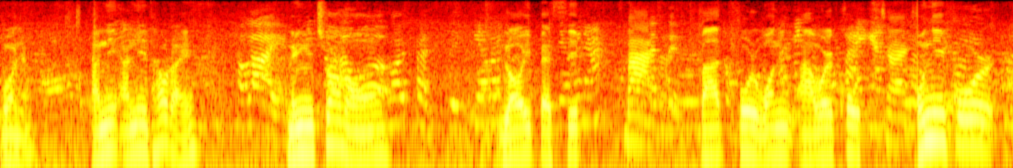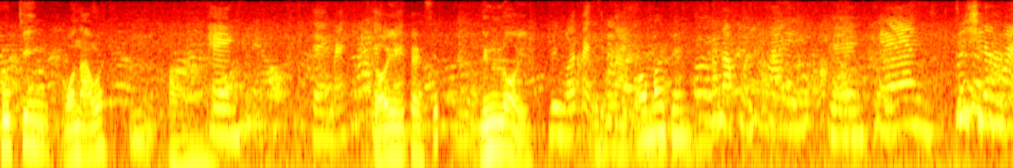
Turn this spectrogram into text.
뭐하냐? 아니 아니 타오라이 เท่าไหร่ 능 추어몽 ร้อยแปดสิบ 180 บาท but for one hour coach ใช่ only for booking one hour 아 แพง แพงไหม 러이 80? 능 러이 หนึ่งร้อยแปดสิบบาท 어 마이 땡 สำหรับคนไทย แพง แพงที่เชียงใหม่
